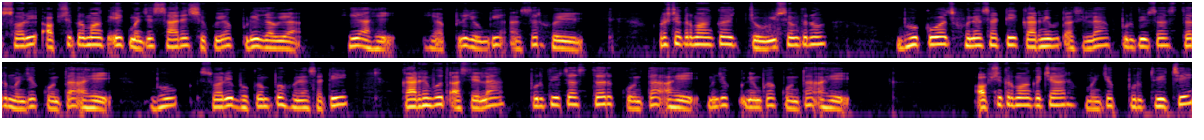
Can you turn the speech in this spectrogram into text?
सॉरी ऑप्शन क्रमांक एक म्हणजे सारे शिकूया पुढे जाऊया. हे आहे हे आपले योग्य आन्सर होईल. प्रश्न क्रमांक चोवीस मित्रांनो. भूकवच होण्यासाठी कारणीभूत असलेला पृथ्वीचा स्तर म्हणजे कोणता आहे? भू सॉरी भूकंप होण्यासाठी कारणीभूत असलेला पृथ्वीचा स्तर कोणता आहे? म्हणजे नेमका कोणता आहे? ऑप्शन क्रमांक चार म्हणजे पृथ्वीचे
